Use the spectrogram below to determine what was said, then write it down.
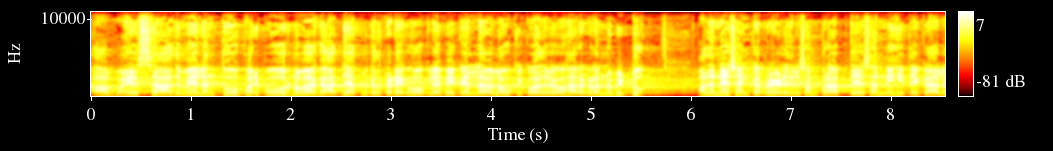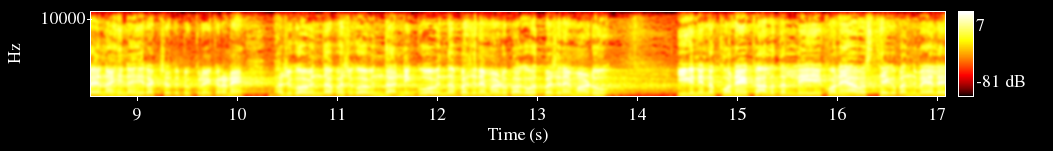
ಆ ವಯಸ್ಸಾದ ಮೇಲಂತೂ ಪರಿಪೂರ್ಣವಾಗಿ ಆಧ್ಯಾತ್ಮಿಕದ ಕಡೆಗೆ ಹೋಗಲೇಬೇಕು ಎಲ್ಲ ಲೌಕಿಕವಾದ ವ್ಯವಹಾರಗಳನ್ನು ಬಿಟ್ಟು. ಅದನ್ನೇ ಶಂಕರರು ಹೇಳಿದರು, ಸಂಪ್ರಾಪ್ತೆ ಸನ್ನಿಹಿತೆ ಕಾಲೇ ನಹಿ ನಹಿ ರಕ್ಷತೆ ಡುಕ್ರೀಕರಣೆ. ಭಜಗೋವಿಂದ ಭಜಗೋವಿಂದ, ನೀ ಗೋವಿಂದ ಭಜನೆ ಮಾಡು, ಭಗವದ್ ಭಜನೆ ಮಾಡು. ಈಗ ನಿನ್ನ ಕೊನೆ ಕಾಲದಲ್ಲಿ, ಕೊನೆಯ ಅವಸ್ಥೆಗೆ ಬಂದ ಮೇಲೆ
